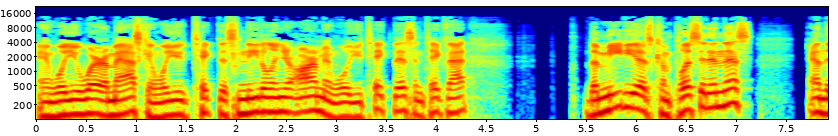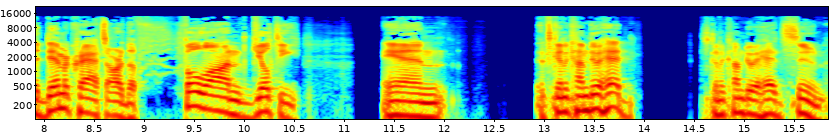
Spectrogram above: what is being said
and will you wear a mask and will you take this needle in your arm and will you take this and take that? The media is complicit in this and the democrats are the full on guilty and it's going to come to a head. It's going to come to a head soon.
